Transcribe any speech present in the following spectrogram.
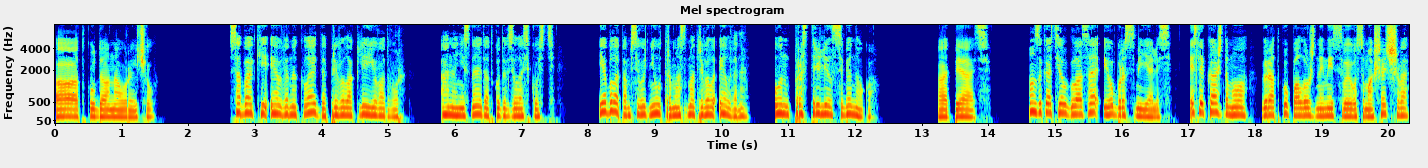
«А откуда она у Рэйчел?» Собаки Элвина Клайда приволокли ее во двор. Она не знает, откуда взялась кость. Я была там сегодня утром, осматривала Элвина. Он прострелил себе ногу. «Опять?» Он закатил глаза, и оба рассмеялись. Если каждому городку положено иметь своего сумасшедшего,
